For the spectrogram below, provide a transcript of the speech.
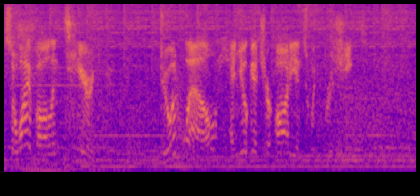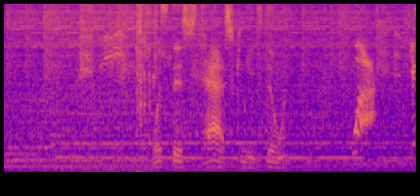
so I volunteer you. Do it well, and you'll get your audience with Brigitte. What's this task needs doing? Why? You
